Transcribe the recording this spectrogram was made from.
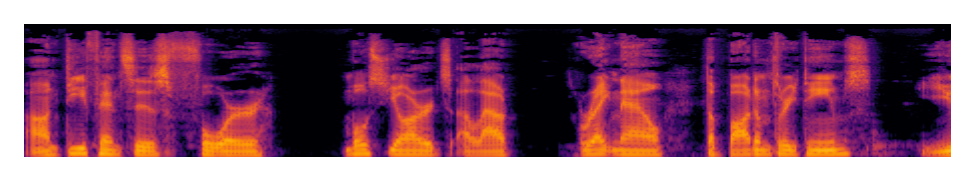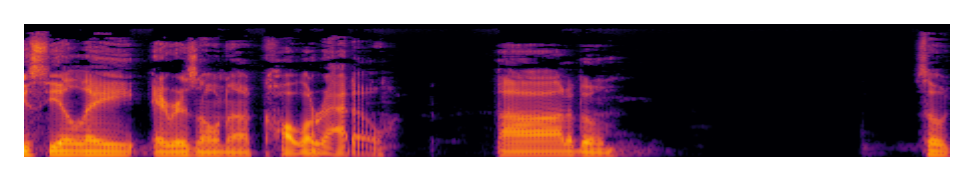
on defenses for most yards allowed. Right now, the bottom three teams: UCLA, Arizona, Colorado. Bada boom. So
